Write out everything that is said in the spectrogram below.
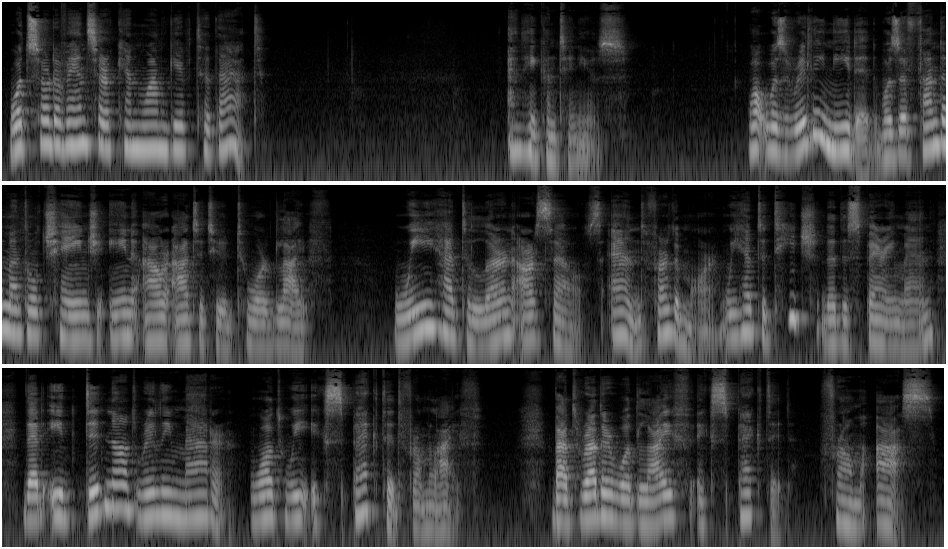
What sort of answer can one give to that? And he continues What was really needed was a fundamental change in our attitude toward life we had to learn ourselves, and furthermore, we had to teach the despairing man that it did not really matter what we expected from life, but rather what life expected from us.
